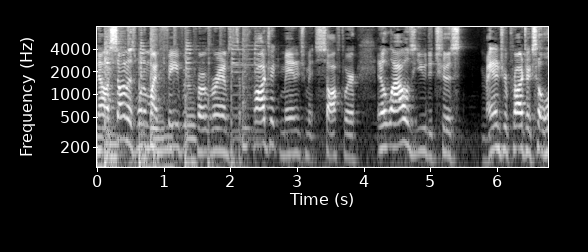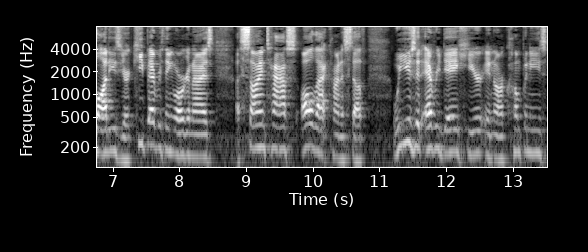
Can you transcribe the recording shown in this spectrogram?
Now, Asana is one of my favorite programs. It's a project management software and allows you to just manage your projects a lot easier, keep everything organized, assign tasks, all that kind of stuff. We use it every day here in our companies.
